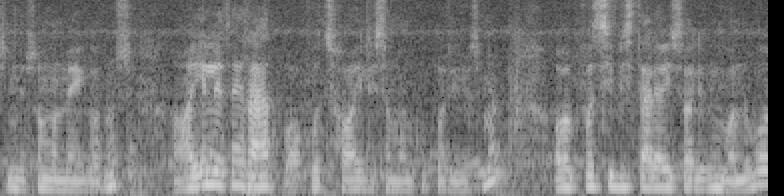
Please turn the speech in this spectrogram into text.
सम- समन्वय गर्नुहोस्। यसले चाहिँ राहत भएको छ अहिलेसम्मको परिवेशमा। अब पछि बिस्तारै सरले पनि भन्नुभयो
